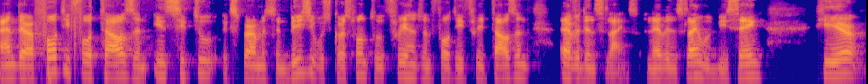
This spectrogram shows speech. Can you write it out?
And there are 44,000 in situ experiments in Bgee, which correspond to 343,000 evidence lines. An evidence line would be saying, here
